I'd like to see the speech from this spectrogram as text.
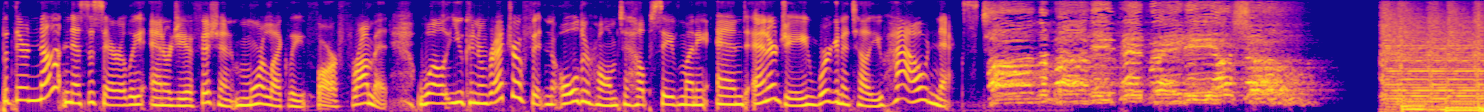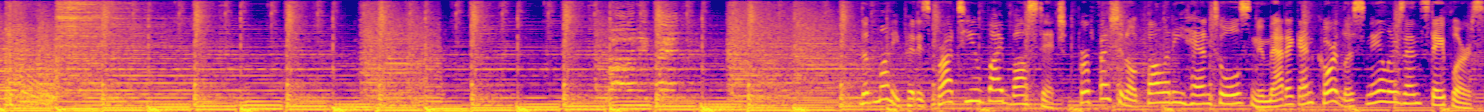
but they're not necessarily energy efficient, more likely far from it. Well, you can retrofit an older home to help save money and energy. We're going to tell you how next. On the Money Pit Radio Show. The Money Pit is brought to you by Bostitch, professional quality hand tools, pneumatic and cordless nailers and staplers.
